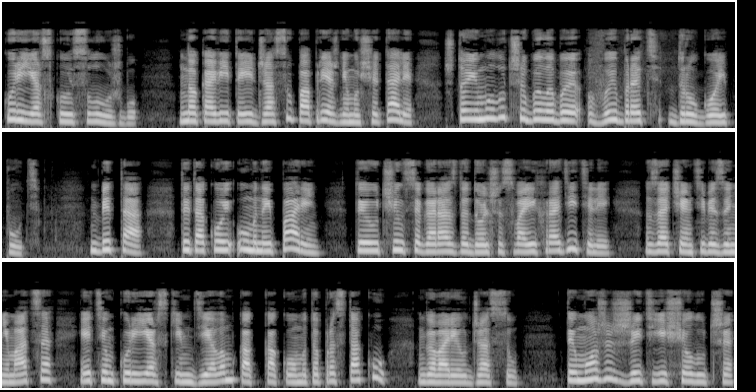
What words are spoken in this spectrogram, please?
курьерскую службу. Но Кавита и Джасу по-прежнему считали, что ему лучше было бы выбрать другой путь. «Бета, ты такой умный парень, ты учился гораздо дольше своих родителей. Зачем тебе заниматься этим курьерским делом, как какому-то простаку?» — говорил Джасу. «Ты можешь жить еще лучше.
